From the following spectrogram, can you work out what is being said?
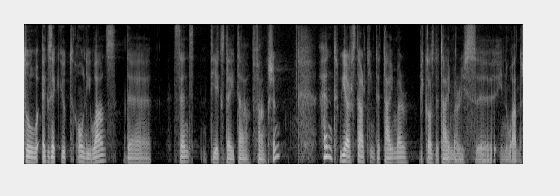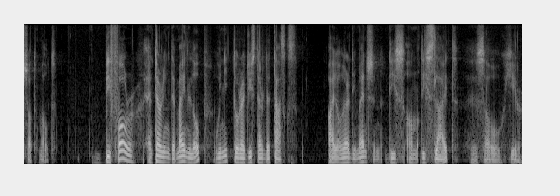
to execute only once the send TX data function. And we are starting the timer because the timer is uh, in one-shot mode. Before entering the main loop, we need to register the tasks. I already mentioned this on this slide. So here,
